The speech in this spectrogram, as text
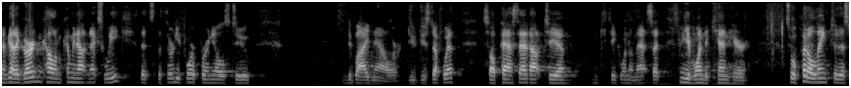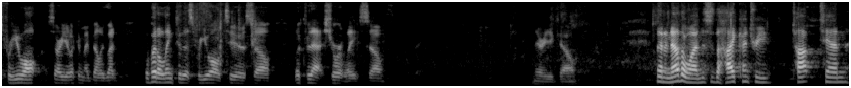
I've got a garden column coming out next week. That's the 34 perennials to divide now or do, do stuff with. So I'll pass that out to you. You can take one on that side. Let me give one to Ken here. So we'll put a link to this for you all. Sorry, you're looking at my belly button. We'll put a link to this for you all too. So look for that shortly. So there you go. Then another one. This is the High Country top 10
